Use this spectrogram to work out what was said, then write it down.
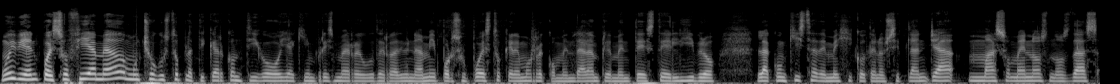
Muy bien, pues Sofía, me ha dado mucho gusto platicar contigo hoy aquí en Prisma RU de Radio UNAMI. Por supuesto, queremos recomendar ampliamente este libro, La conquista de México Tenochtitlán. Ya más o menos nos das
